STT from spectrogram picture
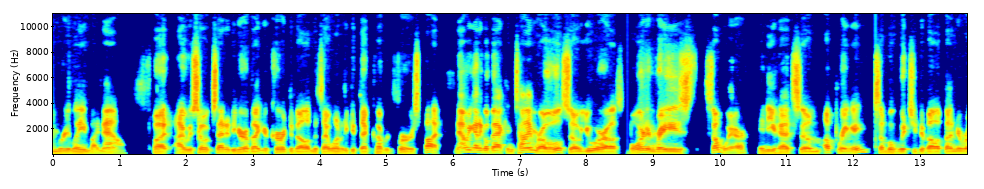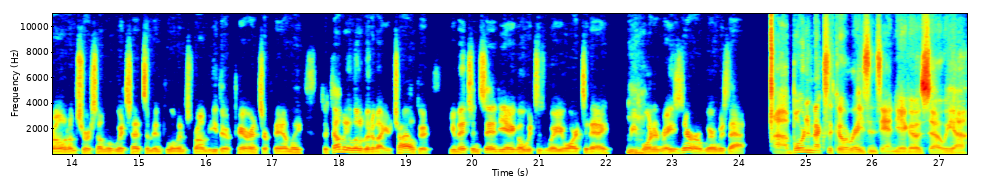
memory lane by now. But I was so excited to hear about your current developments. I wanted to get that covered first. But now we got to go back in time, Raul. So you were uh, born and raised somewhere and you had some upbringing, some of which you developed on your own. I'm sure some of which had some influence from either parents or family. So tell me a little bit about your childhood. You mentioned San Diego, which is where you are today. Were you mm-hmm. born and raised there, or where was that? Uh, born in Mexico, raised in San Diego. So we uh,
